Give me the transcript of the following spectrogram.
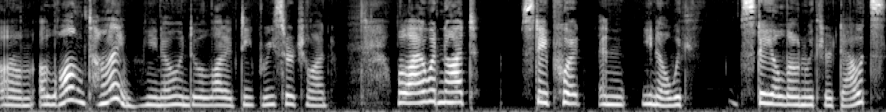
um, a long time, you know, and do a lot of deep research on. Well, I would not stay put and, you know, with stay alone with your doubts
